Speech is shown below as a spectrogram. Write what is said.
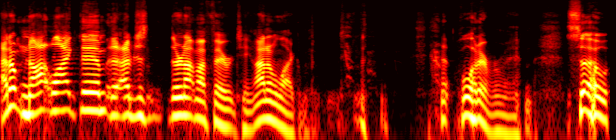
I don't not like them. I'm just, they're not my favorite team. I don't like them. whatever, man. So,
